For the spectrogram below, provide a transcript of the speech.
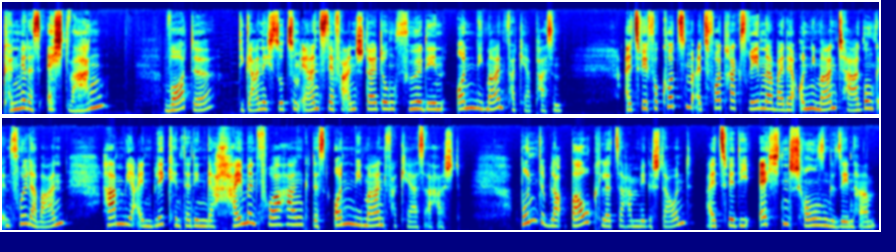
Können wir das echt wagen? Worte, die gar nicht so zum Ernst der Veranstaltung für den On-Demand-Verkehr passen – als wir vor kurzem als Vortragsredner bei der On-Demand-Tagung in Fulda waren, haben wir einen Blick hinter den geheimen Vorhang des On-Demand-Verkehrs erhascht. Bunte Bla Bauklötze haben wir gestaunt, als wir die echten Chancen gesehen haben.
